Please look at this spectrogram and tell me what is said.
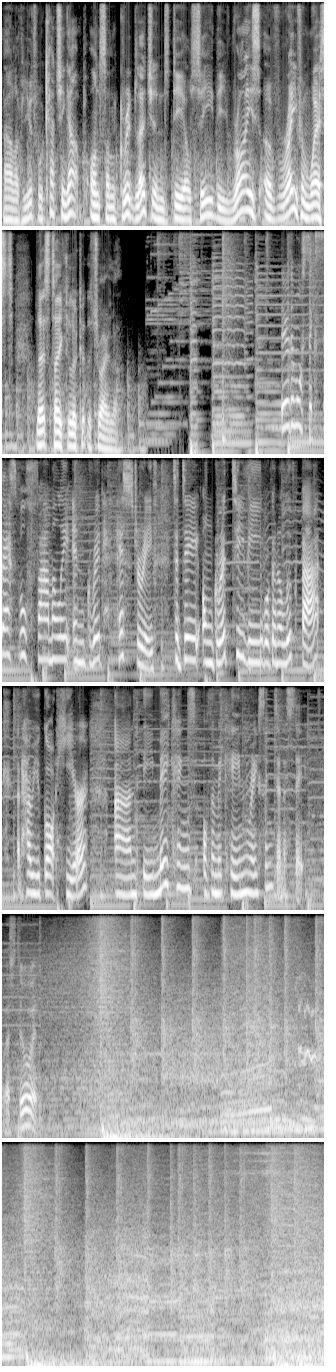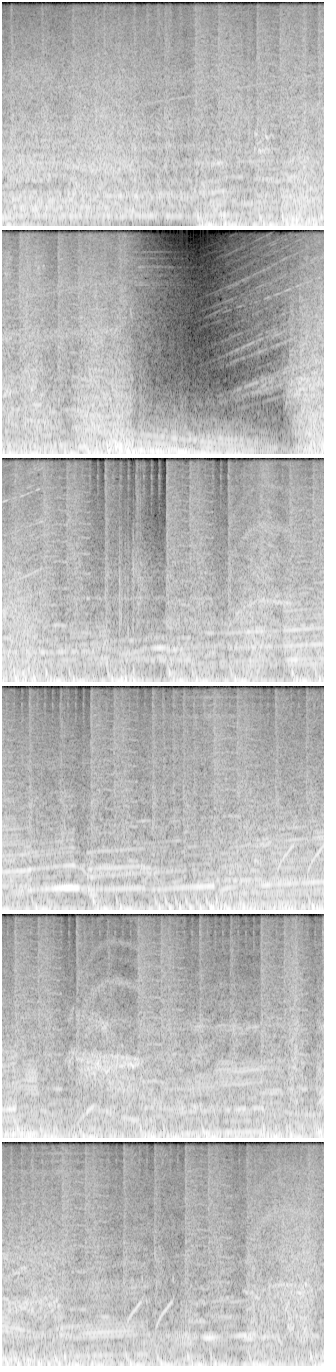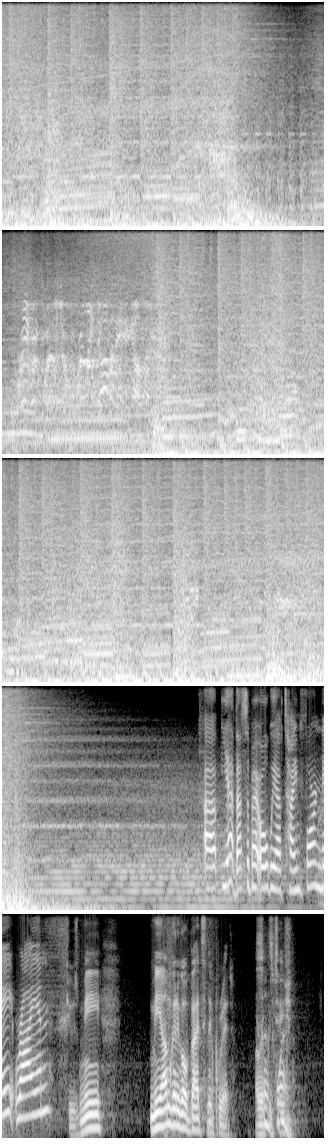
Hello viewers, we're catching up on some Grid Legends DLC, The Rise of Ravenwest. Let's take a look at the trailer. They're the most successful family in grid history. Today on Grid TV, we're going to look back at how you got here and the makings of the McKane racing dynasty. Let's do it. Really dominating out there. Uh, yeah, that's about all we have time for. Nate, Ryan, Excuse me. Me, I'm gonna go back to the grid. Our Since reputation.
